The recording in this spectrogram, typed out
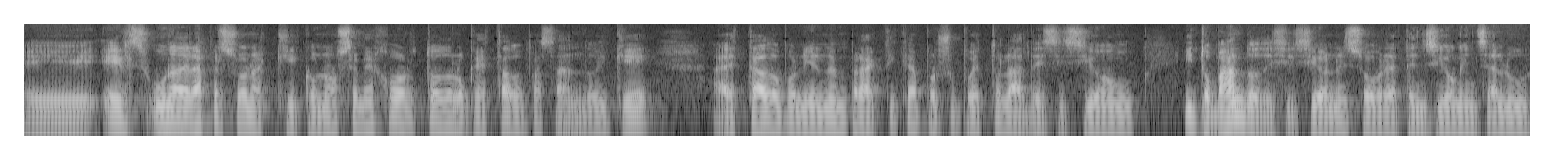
eh, es una de las personas que conoce mejor todo lo que ha estado pasando y que ha estado poniendo en práctica, por supuesto, la decisión y tomando decisiones sobre atención en salud.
